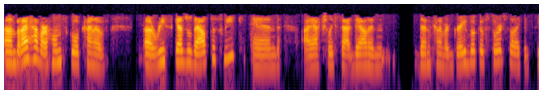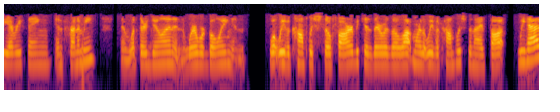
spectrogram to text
Um but I have our homeschool kind of uh rescheduled out this week and I actually sat down and done kind of a grade book of sorts so that I could see everything in front of me and what they're doing and where we're going and what we've accomplished so far because there was a lot more that we've accomplished than I had thought we had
